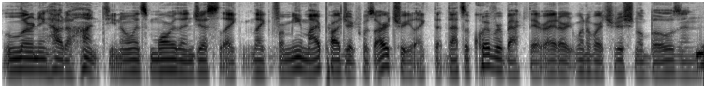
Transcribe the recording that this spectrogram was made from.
learning how to hunt. You know, it's more than just like like for me, my project was archery. Like that, that's a quiver back there, right? Or one of our traditional bows. And,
